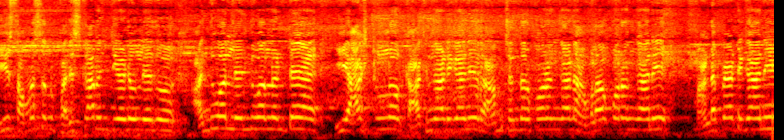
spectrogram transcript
ఈ సమస్యను పరిష్కారం చేయడం లేదు. అందువల్ల ఎందువల్లంటే ఈ హాస్టల్లో కాకినాడ కానీ రామచంద్రపురం కానీ అమలాపురం కానీ మండపేట కానీ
